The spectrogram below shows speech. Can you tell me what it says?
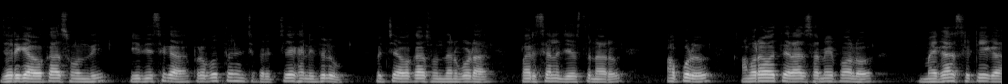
జరిగే అవకాశం ఉంది. ఈ దిశగా ప్రభుత్వం నుంచి ప్రత్యేక నిధులు వచ్చే అవకాశం ఉందని కూడా పరిశీలన చేస్తున్నారు. అప్పుడు అమరావతి రాజ సమీపంలో మెగా సిటీగా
